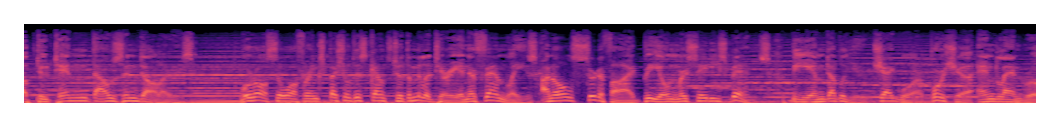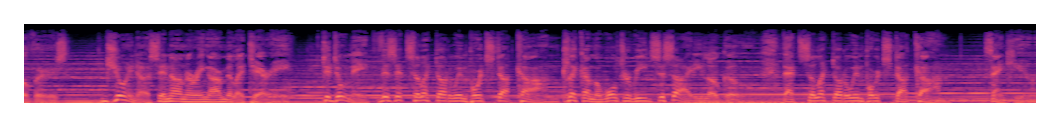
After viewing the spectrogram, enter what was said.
up to $10,000. We're also offering special discounts to the military and their families on all certified pre-owned Mercedes-Benz, BMW, Jaguar, Porsche, and Land Rovers. Join us in honoring our military. To donate, visit selectautoimports.com. Click on the Walter Reed Society logo. That's selectautoimports.com. Thank you.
